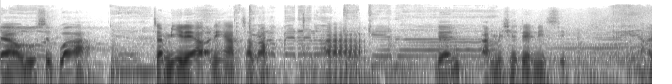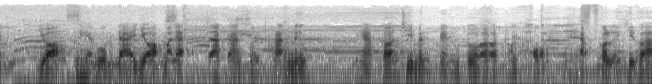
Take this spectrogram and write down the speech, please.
แล้วรู้สึกว่าจะมีแล้วนะครับสำหรับเดนไม่ใช่เดนนี่สิยอร์กนะครับผมได้ยอร์กมาแล้วจากการเปิดครั้งหนึ่ง นะครับตอนที่มันเป็นตัวทองทองนะครับก็เลยคิดว่า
